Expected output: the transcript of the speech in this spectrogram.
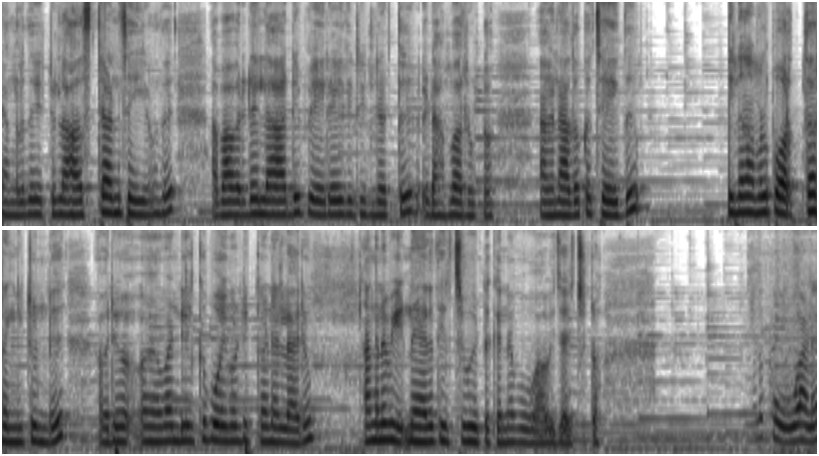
ഞങ്ങളിത് ഏറ്റവും ലാസ്റ്റാണ് ചെയ്യുന്നത് അപ്പോൾ അവരുടെ എല്ലാവരുടെയും പേര് എഴുതിയിട്ട് ഇതിന്റെ അടുത്ത് ഇടാൻ പറഞ്ഞു കേട്ടോ അങ്ങനെ അതൊക്കെ ചെയ്ത് പിന്നെ നമ്മൾ പുറത്തിറങ്ങിയിട്ടുണ്ട്. അവർ വണ്ടിയിലേക്ക് പോയിക്കൊണ്ടിരിക്കുകയാണ് എല്ലാവരും. അങ്ങനെ നേരെ തിരിച്ച് വീട്ടിൽ തന്നെ പോവാ വിചാരിച്ചിട്ടോ. നമ്മൾ പോവാണ്.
